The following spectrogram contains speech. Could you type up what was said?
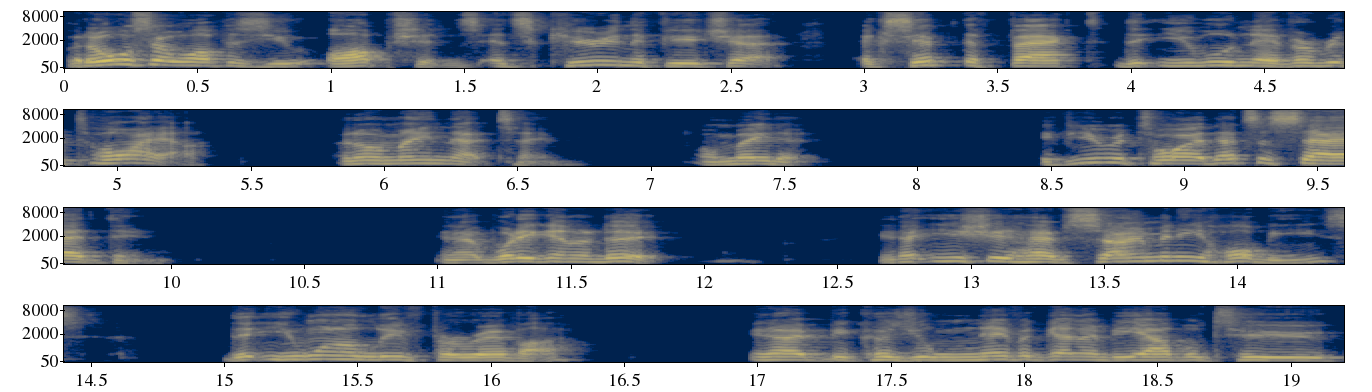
but also offers you options and securing the future, accept the fact that you will never retire. And I mean that, team. I mean it. If you retire, that's a sad thing. You know, what are you going to do? You know, you should have so many hobbies that you want to live forever, you know, because you're never going to be able to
